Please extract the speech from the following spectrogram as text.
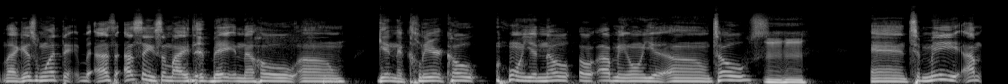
Like it's one thing. I, I seen somebody debating the whole um getting a clear coat on your nose, or I mean on your um toes. Mm-hmm. And to me, I'm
